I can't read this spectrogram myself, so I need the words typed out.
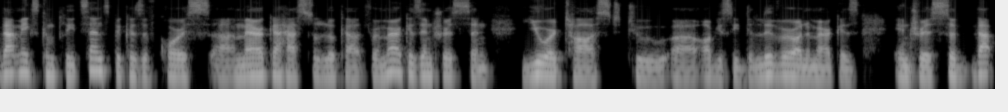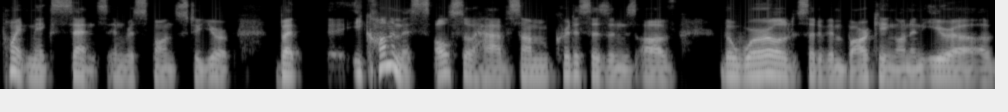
that makes complete sense because, of course, uh, America has to look out for America's interests, and you are tasked to uh, obviously deliver on America's interests. So that point makes sense in response to Europe, but economists also have some criticisms of the world sort of embarking on an era of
